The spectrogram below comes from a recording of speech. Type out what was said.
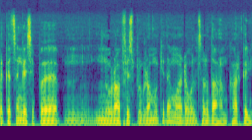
لکه څنګه چې په نور آفیس پروګرامو کې ده ما ډول سره دا هم کار کوي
